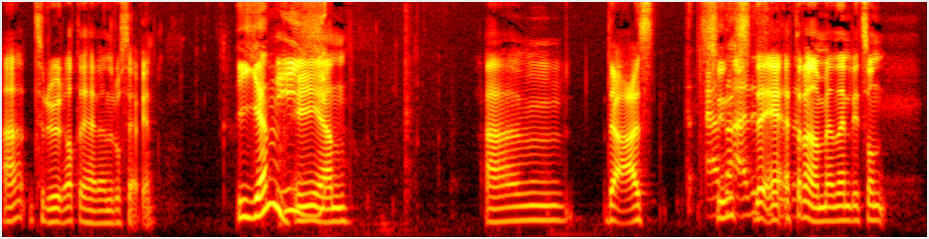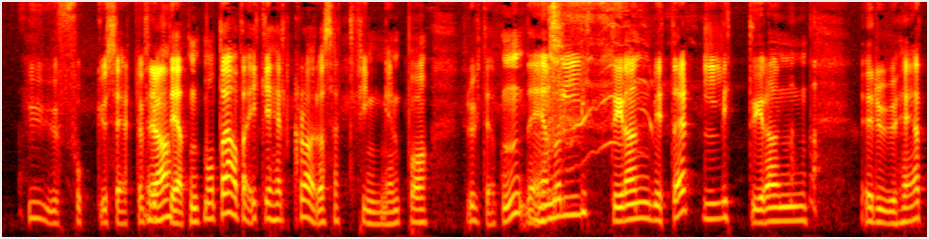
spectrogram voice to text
Jeg tror at det her er en rosévin. Igjen! Igjen. Um, Det er syns er det det er et eller annet med den litt sånn ufokuserte Ja. fruktigheten, på en måte. At jeg ikke helt klarer å sette fingeren på fruktigheten. Det er noe litt grann bittert, litt grann ruhet.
